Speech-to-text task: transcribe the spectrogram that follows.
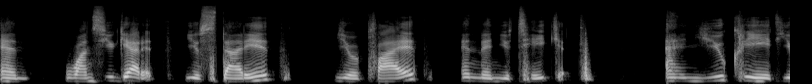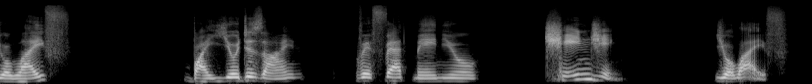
And once you get it, you study it, you apply it, and then you take it. And you create your life by your design with that manual, changing your life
